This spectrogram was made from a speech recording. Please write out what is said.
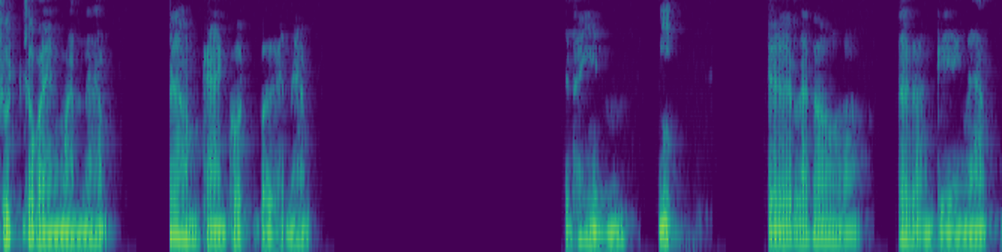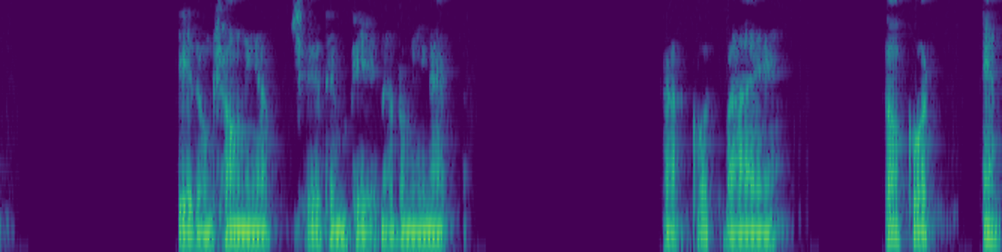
ชุดเข้าไปของมันนะครับเพื่อทำการกดเปิดนะครับ จะได้เห็นนี้เชิ้ตแล้วก็เสื้อกางเกงนะครับเกตตรงช่องนี้ครับเชิ้ตเทมเพลตนะตรงนี้นะก็กดไปก็กด add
